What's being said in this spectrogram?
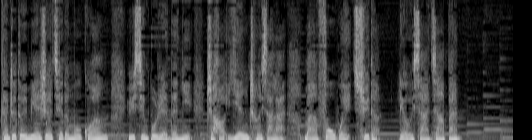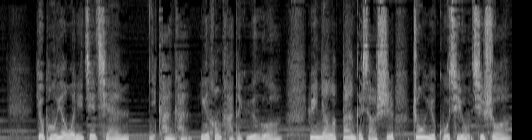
看着对面热切的目光，于心不忍的你只好应承下来，满腹委屈的留下加班。有朋友问你借钱，你看看银行卡的余额，酝酿了半个小时，终于鼓起勇气说：“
